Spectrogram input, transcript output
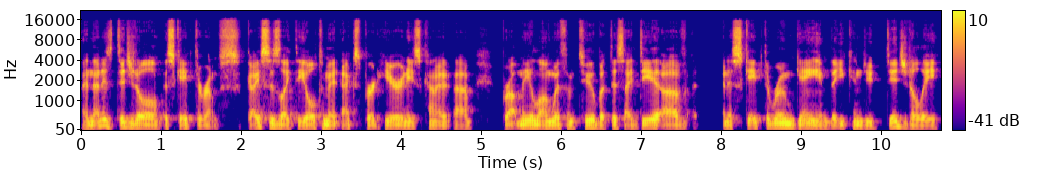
and that is digital escape escape the rooms. Geis is like the ultimate expert here, and he's kind of uh, brought me along with him too. But this idea of an escape the room game that you can do digitally,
